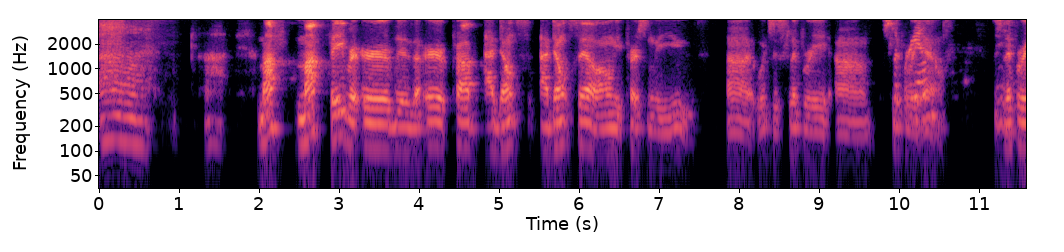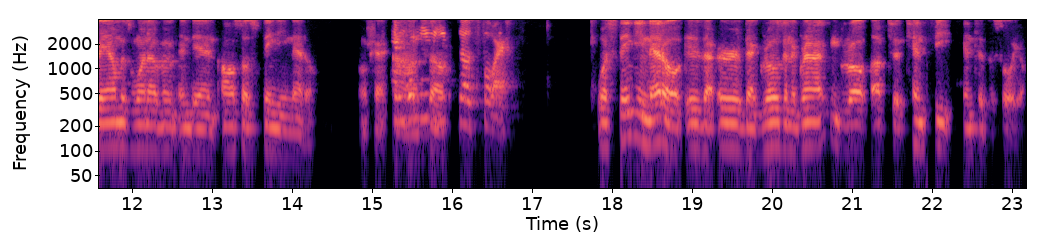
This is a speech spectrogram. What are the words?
Uh, my my favorite herb is a herb prob I don't I don't sell only personally use, uh, which is slippery um, slippery, slippery elm. elm. Mm-hmm. Slippery elm is one of them, and then also stinging nettle. Okay. And what um, do you so, use those for? Well, stinging nettle is a herb that grows in the ground. It can grow up to 10 feet into the soil.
